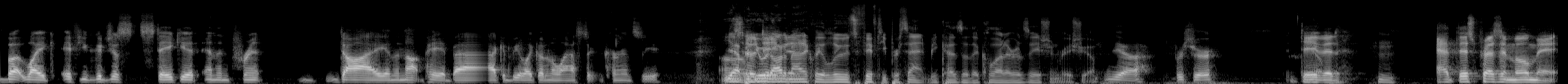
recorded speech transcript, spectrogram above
But like, if you could just stake it and then print DAI and then not pay it back, it'd be like an elastic currency. Yeah, Um, but So you would David- automatically lose fifty percent because of the collateralization ratio. yeah, for sure. David, Hmm. at this present moment,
